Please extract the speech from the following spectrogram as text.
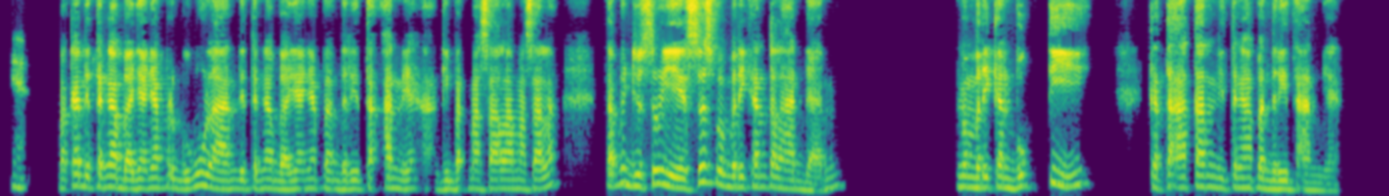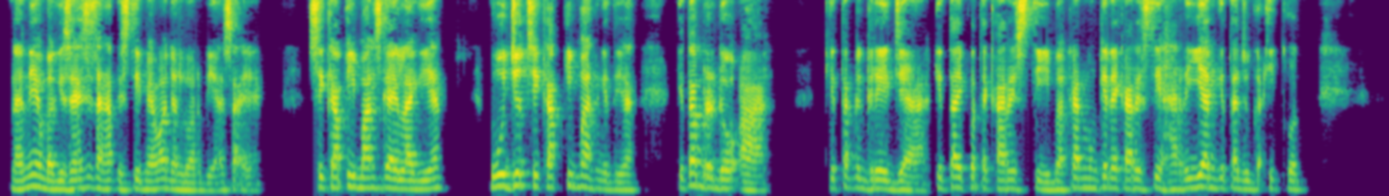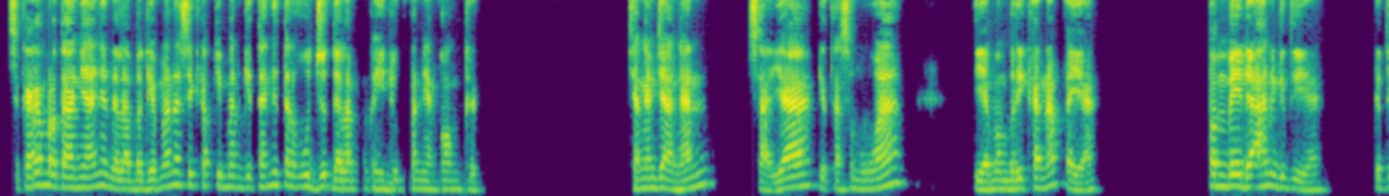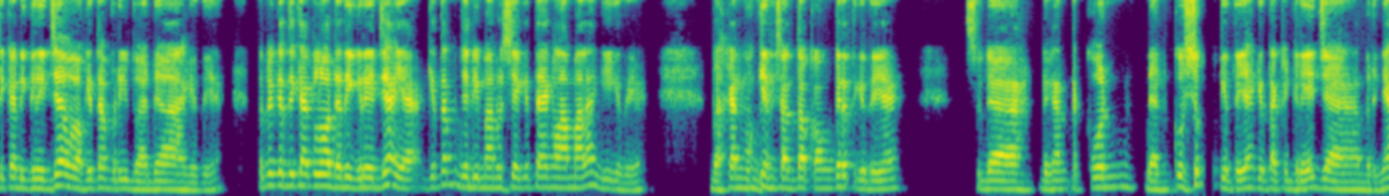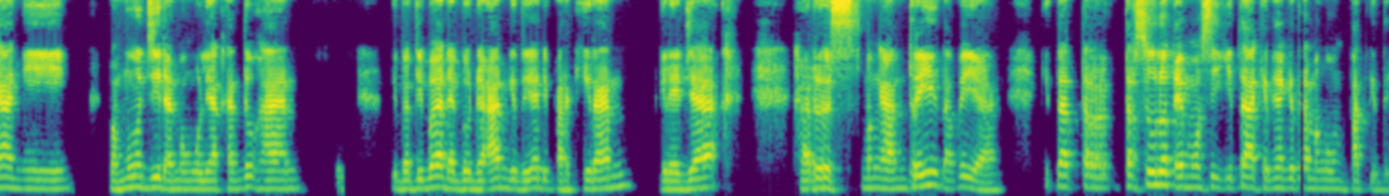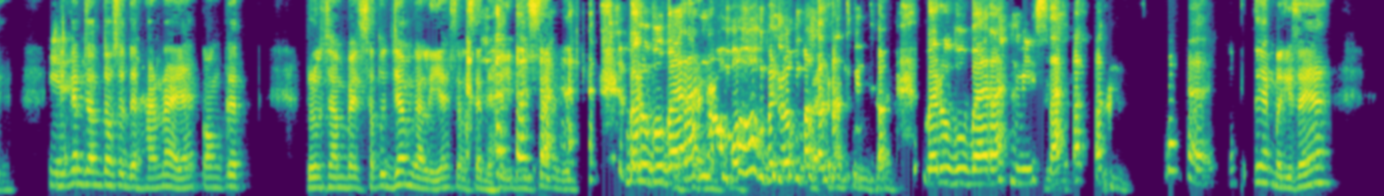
Yeah. Maka di tengah banyaknya pergumulan, di tengah banyaknya penderitaan ya, akibat masalah-masalah, tapi justru Yesus memberikan teladan memberikan bukti ketaatan di tengah penderitaannya. Nah ini yang bagi saya sih sangat istimewa dan luar biasa ya. Sikap iman sekali lagi ya, wujud sikap iman gitu ya. Kita berdoa, kita ke gereja, kita ikut ekaristi, bahkan mungkin ekaristi harian kita juga ikut. Sekarang pertanyaannya adalah bagaimana sikap iman kita ini terwujud dalam kehidupan yang konkret. Jangan-jangan saya, kita semua, ya memberikan apa ya, pembedaan gitu ya. Ketika di gereja, wah kita beribadah gitu ya. Tapi ketika keluar dari gereja ya kita menjadi manusia kita yang lama lagi gitu ya. Bahkan mungkin contoh konkret gitu ya. Sudah dengan tekun dan kusuk gitu ya kita ke gereja, bernyanyi, memuji dan memuliakan Tuhan. Tiba-tiba ada godaan gitu ya di parkiran gereja harus mengantri tapi ya kita ter, tersulut emosi kita akhirnya kita mengumpat gitu ya. Yeah. Ini kan contoh sederhana ya, konkret belum sampai satu jam kali ya selesai dari misa gitu. Baru bubaran Romo, belum makan Baru satu jam. Baru bubaran misa. Itu yang bagi saya,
